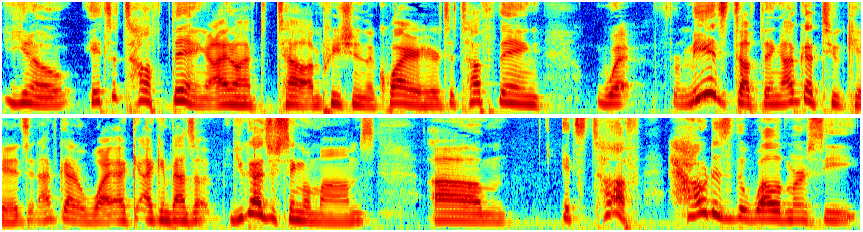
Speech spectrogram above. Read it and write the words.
you know it's a tough thing. I don't have to tell. I'm preaching to the choir here. It's a tough thing. What for me it's a tough thing. I've got two kids and i've got a wife. I, I can bounce up. You guys are single moms. Um, it's tough. How does the well of mercy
